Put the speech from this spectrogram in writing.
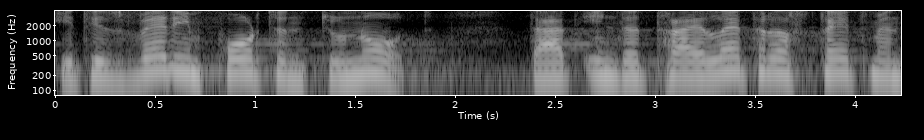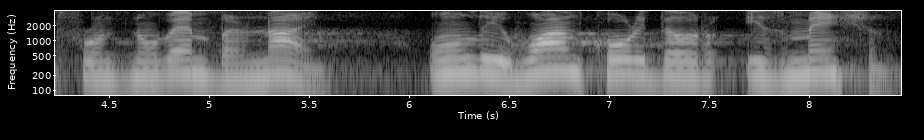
it is very important to note that in the trilateral statement from November 9, only one corridor is mentioned,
